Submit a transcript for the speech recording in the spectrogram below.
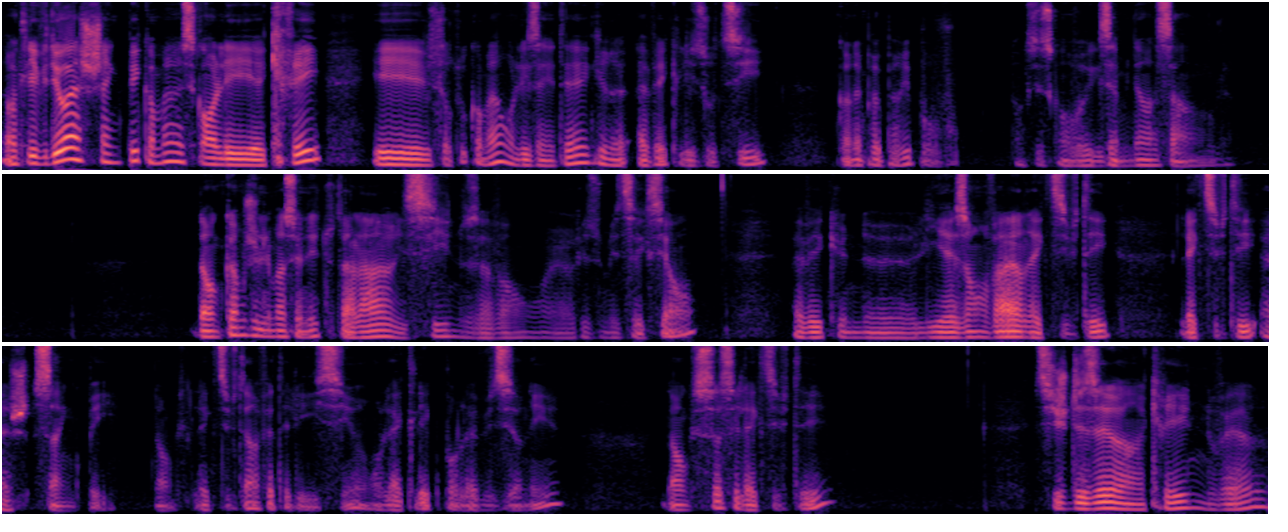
Donc, les vidéos H5P, comment est-ce qu'on les crée et surtout comment on les intègre avec les outils qu'on a préparés pour vous? Donc, c'est ce qu'on va examiner ensemble. Donc, comme je l'ai mentionné tout à l'heure, ici, nous avons un résumé de section avec une liaison vers l'activité, l'activité H5P. Donc, l'activité, en fait, elle est ici. On la clique pour la visionner. Donc, ça, c'est l'activité. Si je désire en créer une nouvelle,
